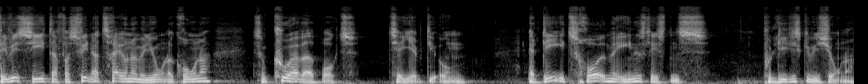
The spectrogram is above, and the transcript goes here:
Det vil sige, at der forsvinder 300 millioner kroner, som kunne have været brugt til at hjælpe de unge. Er det i tråd med enhedslistens politiske visioner?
